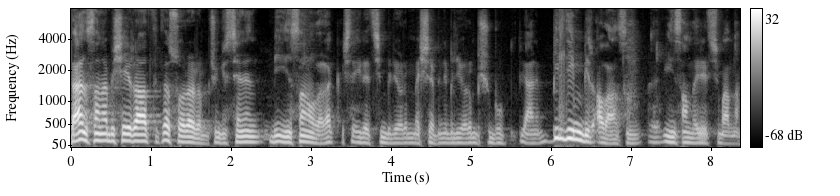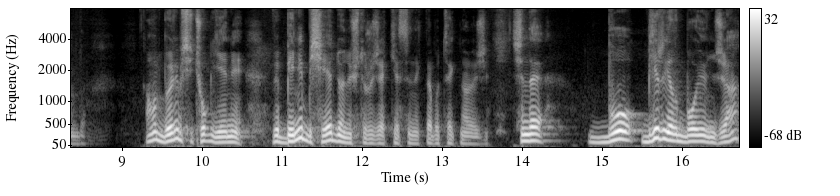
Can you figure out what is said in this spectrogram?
ben sana bir şey rahatlıkla sorarım. Çünkü senin bir insan olarak işte iletişim biliyorum, meşrebini biliyorum, şu bu yani bildiğim bir alansın e, insanla iletişim anlamında. Ama böyle bir şey çok yeni ve beni bir şeye dönüştürecek kesinlikle bu teknoloji. Şimdi bu bir yıl boyunca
